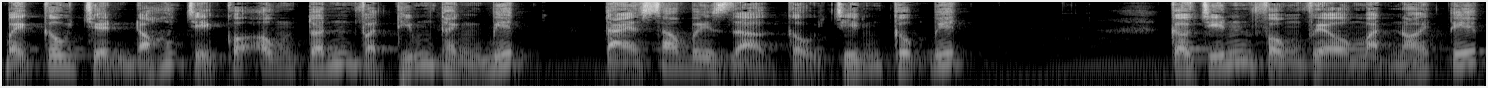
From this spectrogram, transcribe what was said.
Bởi câu chuyện đó chỉ có ông Tuấn và Thím Thanh biết. Tại sao bây giờ cậu Chín cũng biết? Cậu Chín phồng phèo mặt nói tiếp,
